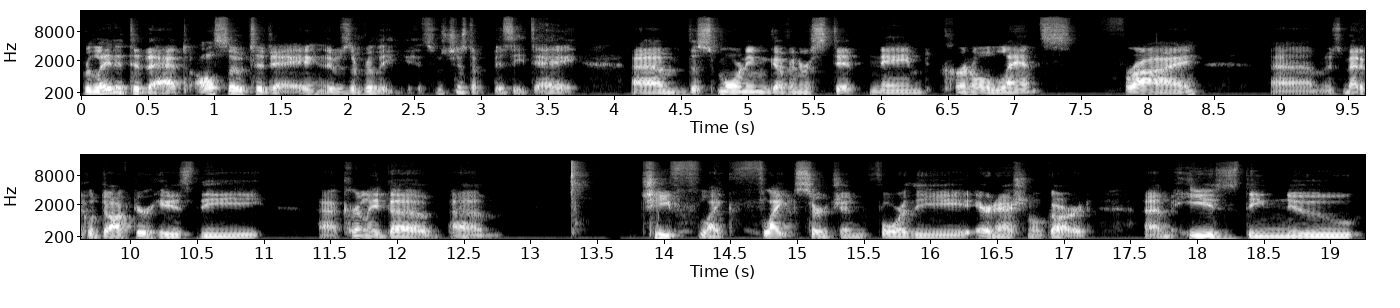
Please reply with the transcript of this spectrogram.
Related to that, also today, it was a really, it was just a busy day. Um, this morning, Governor Stitt named Colonel Lance Frye, um, who's a medical doctor. He's the uh, currently the um, chief, like flight surgeon for the Air National Guard. Um, he's the new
